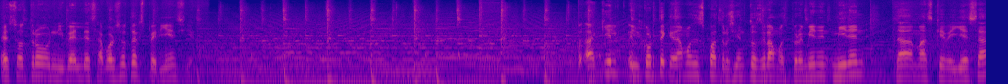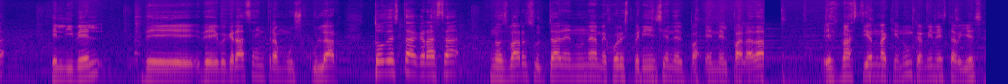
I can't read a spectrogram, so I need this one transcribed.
es otro nivel de sabor, es otra experiencia. Aquí el, corte que damos es 400 gramos, pero miren, miren nada más que belleza el nivel de, grasa intramuscular. Toda esta grasa nos va a resultar en una mejor experiencia en el, paladar. Es más tierna que nunca, miren esta belleza.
